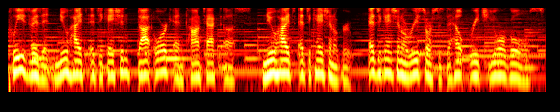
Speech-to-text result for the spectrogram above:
please visit newheightseducation.org and contact us. New Heights Educational Group, educational resources to help reach your goals.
